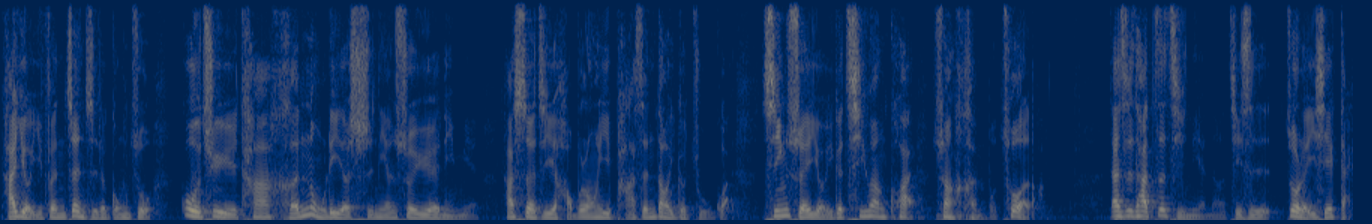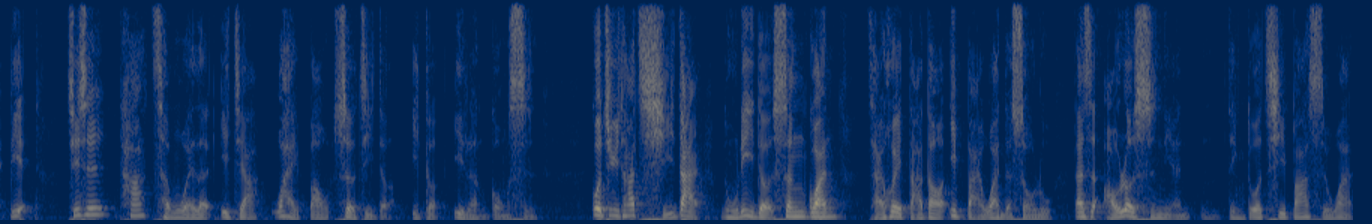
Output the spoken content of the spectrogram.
他有一份正职的工作，过去他很努力的十年岁月里面，他设计好不容易爬升到一个主管，薪水有一个七万块，算很不错了。但是他这几年呢，其实做了一些改变。其实他成为了一家外包设计的一个艺人公司。过去他期待努力的升官才会达到一百万的收入，但是熬了十年，嗯，顶多七八十万，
